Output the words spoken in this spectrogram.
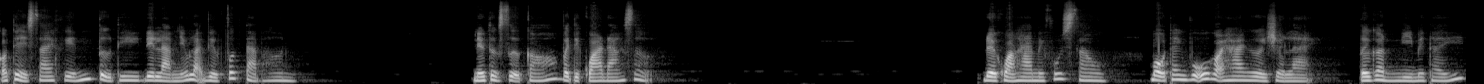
có thể sai khiến tử thi đi làm những loại việc phức tạp hơn. Nếu thực sự có, vậy thì quá đáng sợ. Đợi khoảng 20 phút sau, mộ thanh vũ gọi hai người trở lại. Tới gần nhìn mới thấy,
